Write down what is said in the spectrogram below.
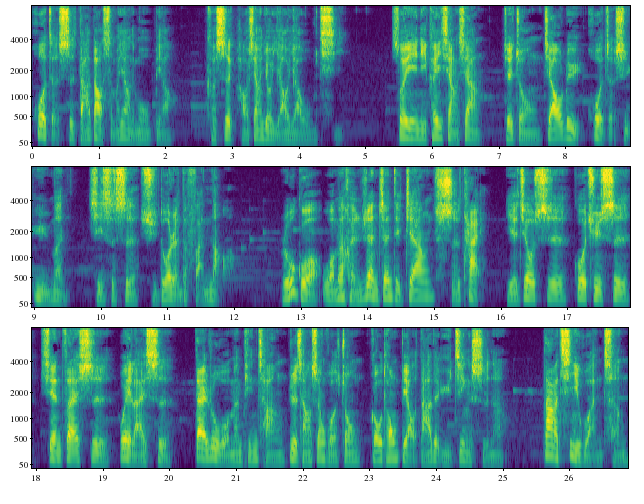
或者是达到什么样的目标，可是好像又遥遥无期。所以你可以想象。这种焦虑或者是郁闷，其实是许多人的烦恼啊。如果我们很认真地将时态，也就是过去式、现在式、未来式，带入我们平常日常生活中沟通表达的语境时呢，大器晚成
